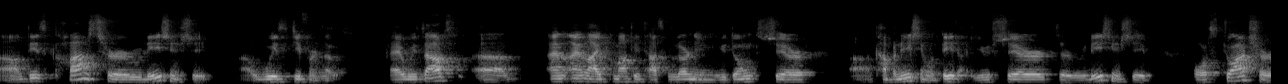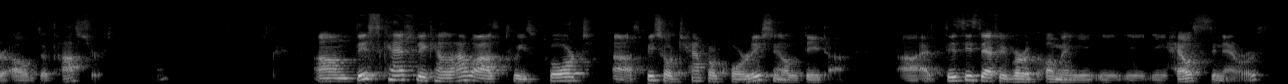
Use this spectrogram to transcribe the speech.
uh, this cluster relationship uh, with different nodes, okay? Without, uh, and unlike multitask learning, you don't share uh, combination of data, you share the relationship or structure of the clusters. Um, this can actually can allow us to explore uh, spatial temporal correlation of data uh, this is actually very common in, in, in health scenarios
